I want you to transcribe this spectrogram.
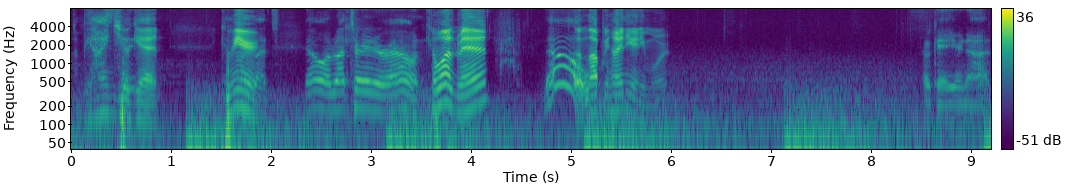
I'm behind you again. Come I'm here. not- no, I'm not turning around. Come on, man. No. I'm not behind you anymore. Okay, you're not.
